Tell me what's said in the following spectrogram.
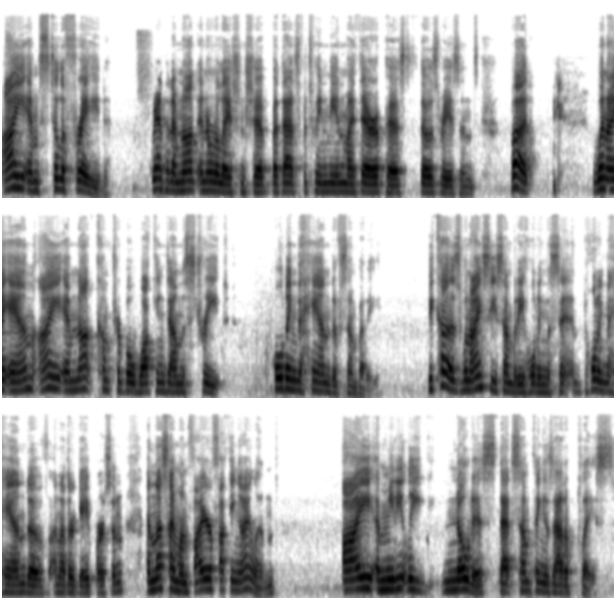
I am still afraid. Granted, I'm not in a relationship, but that's between me and my therapist, those reasons. But when I am, I am not comfortable walking down the street holding the hand of somebody. Because when I see somebody holding the holding the hand of another gay person, unless I'm on fire fucking island, I immediately notice that something is out of place.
